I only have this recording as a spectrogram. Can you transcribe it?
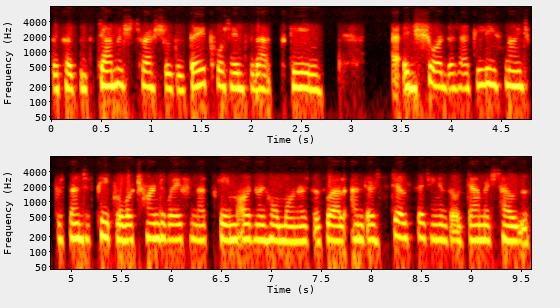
because the damage threshold that they put into that scheme ensured that at least 90% of people were turned away from that scheme, ordinary homeowners as well, and they're still sitting in those damaged houses,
